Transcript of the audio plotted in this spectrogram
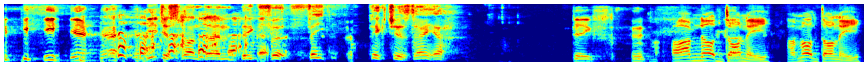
Yeah. You just want them Bigfoot feet pictures, don't you? Big. I'm not Donny. I'm not Donny.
